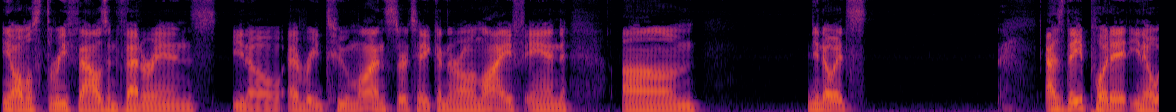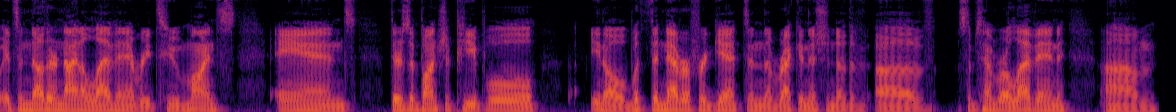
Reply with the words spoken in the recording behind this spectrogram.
you know almost three thousand veterans you know every two months they're taking their own life and um you know it's as they put it, you know, it's another 9/11 every 2 months and there's a bunch of people, you know, with the never forget and the recognition of the of September 11 um,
